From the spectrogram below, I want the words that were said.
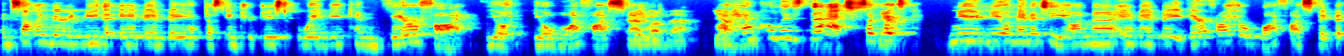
and something very new that Airbnb have just introduced where you can verify your, your Wi Fi speed. I love that. Yeah. Oh, how cool is that? So, yeah. folks, new new amenity on uh, Airbnb. Verify your Wi-Fi speed. But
